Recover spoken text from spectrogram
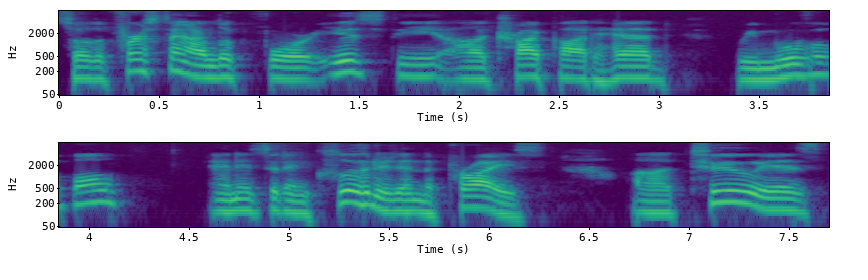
So the first thing I look for is the uh, tripod head removable, and is it included in the price? Uh, two is,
